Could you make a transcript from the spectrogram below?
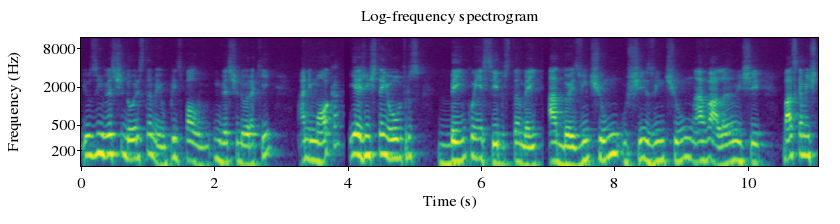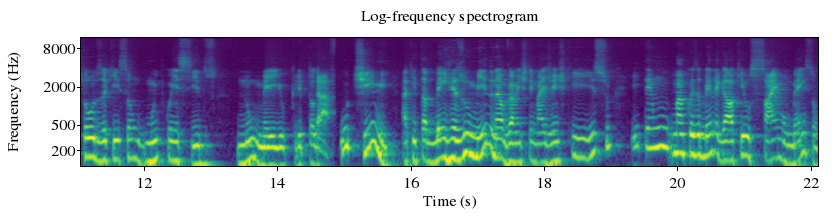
e os investidores também. O principal investidor aqui, Animoca, e a gente tem outros bem conhecidos também, a 221, o X21, Avalanche, basicamente todos aqui são muito conhecidos no meio criptográfico. O time aqui está bem resumido, né? Obviamente tem mais gente que isso, e tem uma coisa bem legal aqui, o Simon Benson,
